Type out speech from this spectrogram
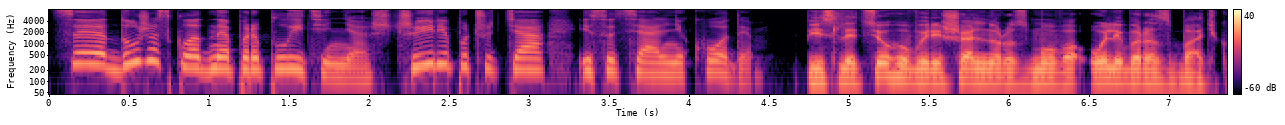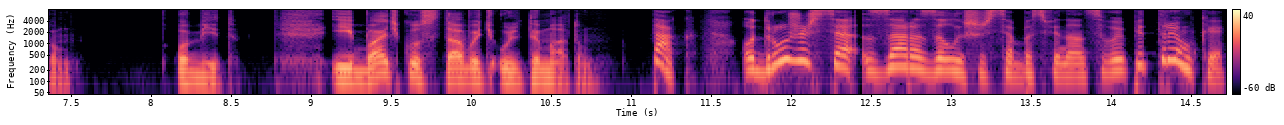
Це дуже складне переплетіння, щирі почуття і соціальні коди. Після цього вирішальна розмова Олівера з батьком. Обід. І батько ставить ультиматум. Так, одружишся, зараз залишишся без фінансової підтримки.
